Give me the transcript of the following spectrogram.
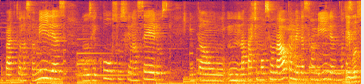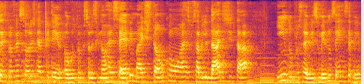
Impactou nas famílias, nos recursos financeiros então, na parte emocional também das famílias. Muitas... E vocês, professores, né? Porque tem alguns professores que não recebem, mas estão com a responsabilidade de estar tá indo para o serviço mesmo sem receber.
